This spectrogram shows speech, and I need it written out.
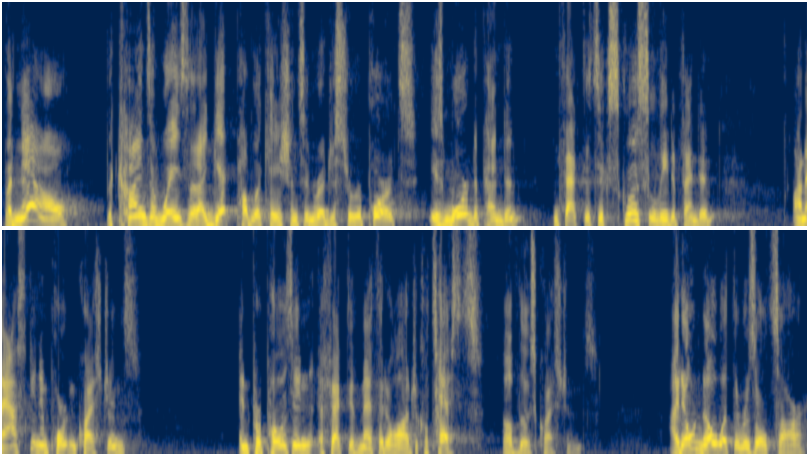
But now the kinds of ways that I get publications in register reports is more dependent, in fact, it's exclusively dependent, on asking important questions and proposing effective methodological tests of those questions. I don't know what the results are.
